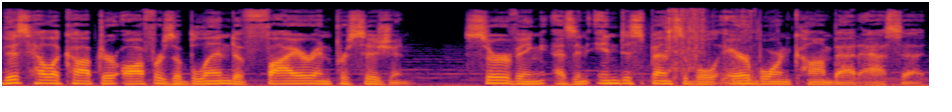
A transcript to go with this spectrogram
This helicopter offers a blend of fire and precision, serving as an indispensable airborne combat asset.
